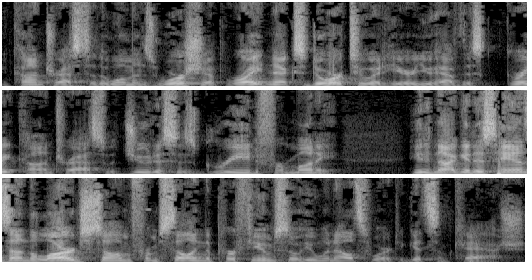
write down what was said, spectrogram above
In contrast to the woman's worship, right next door to it here, you have this great contrast with Judas's greed for money. He did not get his hands on the large sum from selling the perfume, so he went elsewhere to get some cash.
